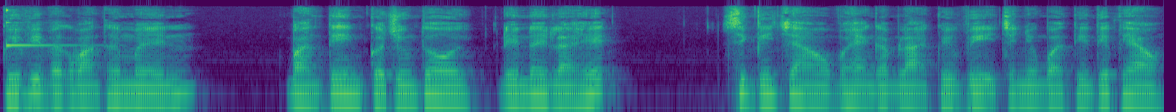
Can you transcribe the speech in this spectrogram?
Quý vị và các bạn thân mến, Bản tin của chúng tôi đến đây là hết. Xin kính chào và hẹn gặp lại quý vị trong những bản tin tiếp theo.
